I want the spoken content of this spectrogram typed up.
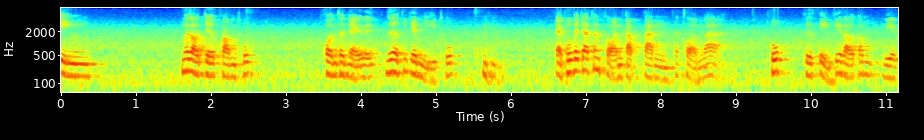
จริง เมื่อเราเจอความทุกข์ คนส่วนใหญ่เลย เลือกที่จะหนีทุกข์แต่พระพุทธเจ้าท่านสอนกลับกันท่านสอนว่า ทุกข์คือสิ่งที่เราต้องเรียน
